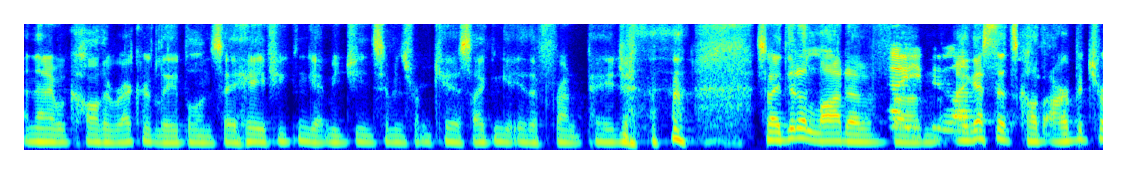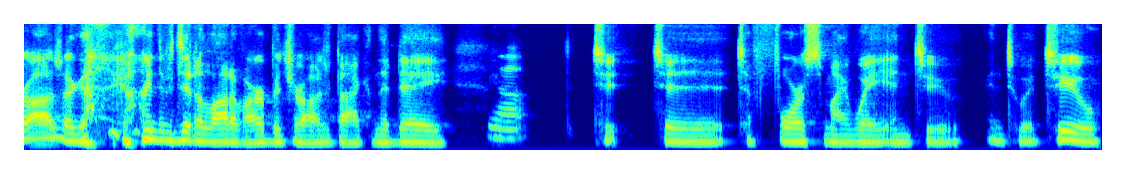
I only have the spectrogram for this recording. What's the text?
And then I would call the record label and say, hey, if you can get me Gene Simmons from Kiss, I can get you the front page. so I did a lot of, yeah, um, I guess that's called arbitrage. I kind of did a lot of arbitrage back in the day yeah. To, to, force my way into, into it too.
